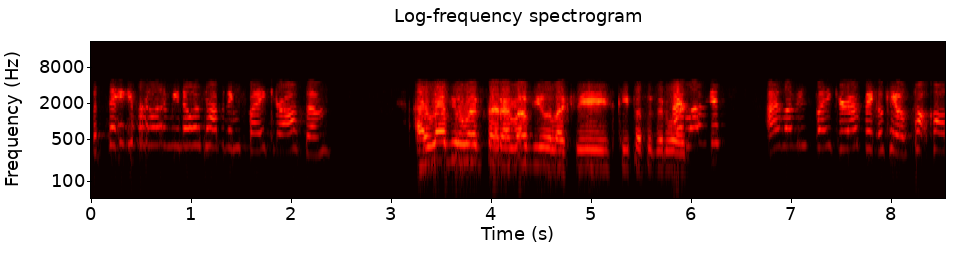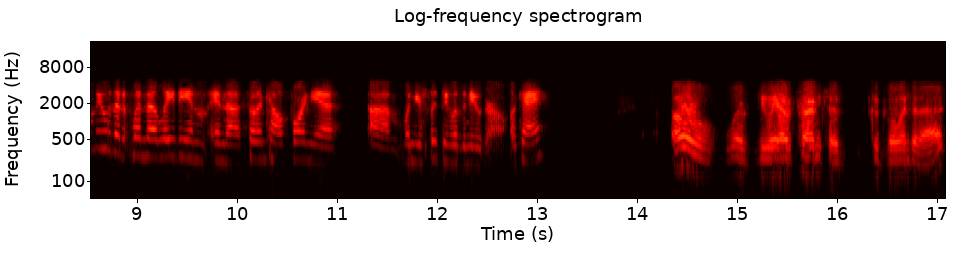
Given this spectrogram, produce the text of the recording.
But thank you for letting me know what's happening, Spike. You're awesome. I love your website. I love you, Alexi. Keep up the good I work. love you. I love you, Spike. You're epic. Okay, well, call, call me when the when the lady in in uh, Southern California um when you're sleeping with a new girl. Okay. Oh, well, do we have time to could go into that?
